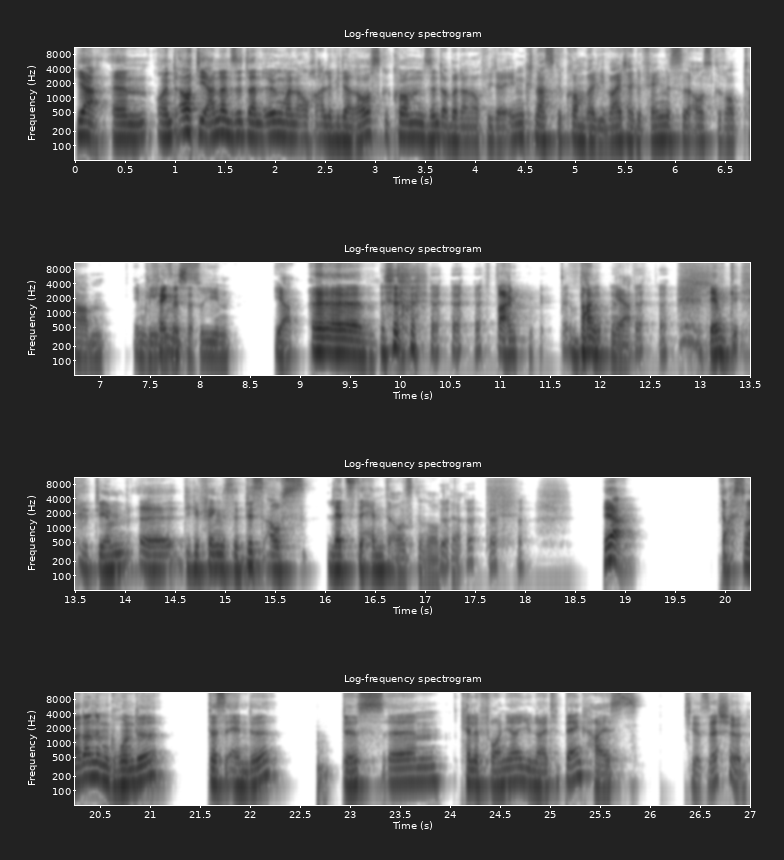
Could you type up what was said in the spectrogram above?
Ja, ähm, und auch die anderen sind dann irgendwann auch alle wieder rausgekommen, sind aber dann auch wieder in den Knast gekommen, weil die weiter Gefängnisse ausgeraubt haben. Im Gefängnisse? Gegensatz zu ihm. Ja, äh, Banken. Banken, ja. Die haben, die, haben äh, die Gefängnisse bis aufs letzte Hemd ausgeraubt, ja. Ja, das war dann im Grunde das Ende des ähm, California United Bank Heists. Ja, sehr schön.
